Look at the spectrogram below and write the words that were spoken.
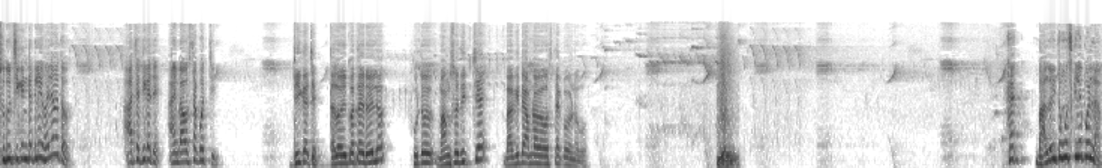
শুধু চিকেনটা দিলেই হয়ে যাবে তো? আচ্ছা ঠিক আছে আমি ব্যবস্থা করছি। ঠিক আছে তাহলে ওই কথাই রইল। ফুটো মাংস দিচ্ছে বাকিটা আমরা ব্যবস্থা করে নেব। হ্যাঁ ভালোই তো মুশকিলে পড়লাম।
